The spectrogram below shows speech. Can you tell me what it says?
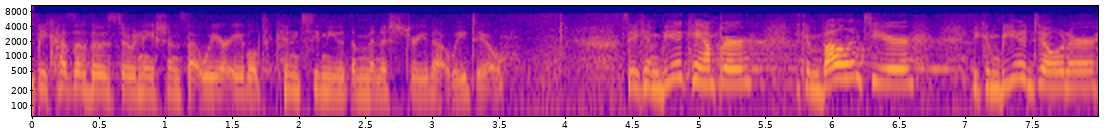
because of those donations that we are able to continue the ministry that we do. So you can be a camper, you can volunteer, you can be a donor,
